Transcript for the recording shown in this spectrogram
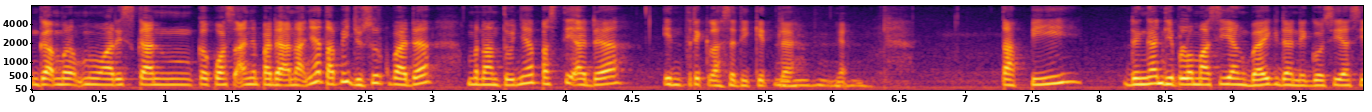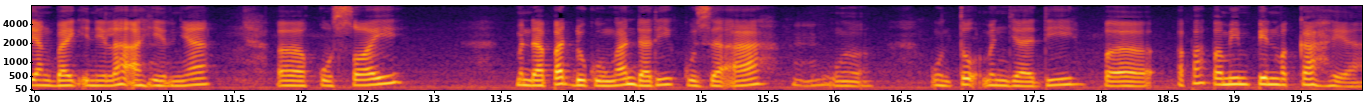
nggak me- mewariskan kekuasaannya pada anaknya tapi justru kepada menantunya pasti ada intrik lah sedikit lah ya. tapi dengan diplomasi yang baik dan negosiasi yang baik inilah akhirnya eh, Kusoy mendapat dukungan dari Kuzaah eh, untuk menjadi pe- apa pemimpin Mekah ya,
